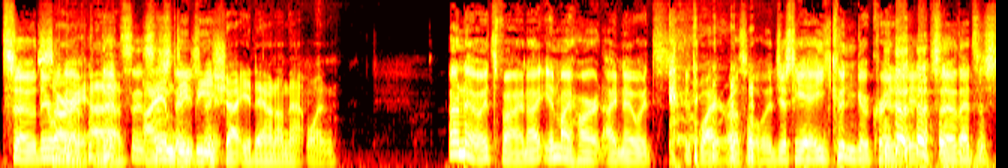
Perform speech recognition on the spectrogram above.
So there Sorry, we go. uh, That's his IMDb shot you down on that one. Oh no, it's fine. I in my heart I know it's it's Wyatt Russell. It just yeah he couldn't go credited, so that's his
